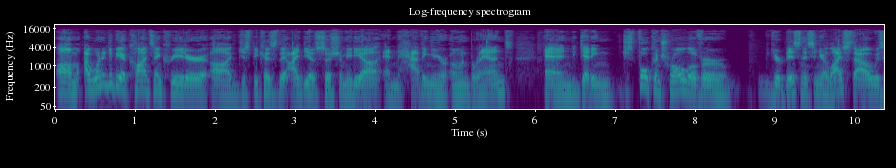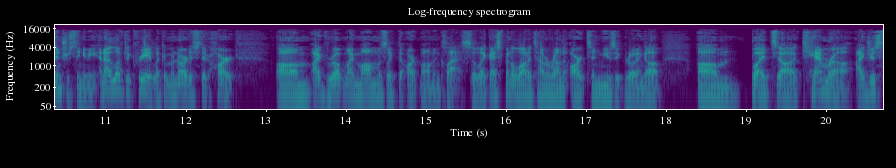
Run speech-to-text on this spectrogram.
Um, I wanted to be a content creator uh, just because the idea of social media and having your own brand and getting just full control over your business and your lifestyle was interesting to me. And I love to create, like I'm an artist at heart. Um, I grew up, my mom was like the art mom in class. So like I spent a lot of time around the arts and music growing up. Um, but uh, camera, I just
